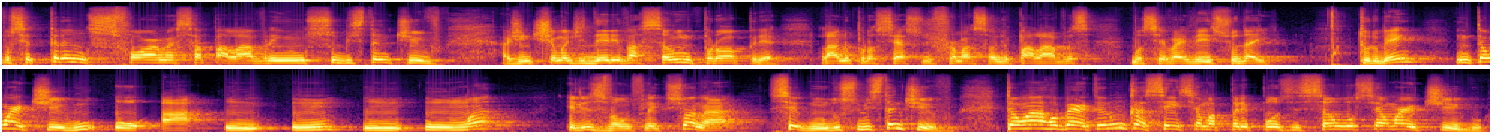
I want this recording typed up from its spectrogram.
você transforma essa palavra em um substantivo. A gente chama de derivação imprópria. Lá no processo de formação de palavras, você vai ver isso daí. Tudo bem? Então, artigo o, a, um, um, um, uma, eles vão flexionar segundo o substantivo. Então, ah, Roberto, eu nunca sei se é uma preposição ou se é um artigo.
